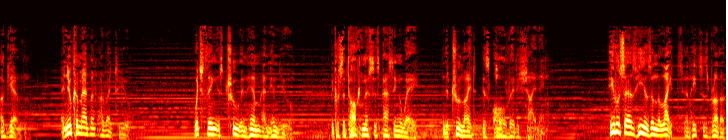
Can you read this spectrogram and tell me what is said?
Again, a new commandment I write to you. Which thing is true in him and in you? Because the darkness is passing away, and the true light is already shining. He who says he is in the light and hates his brother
